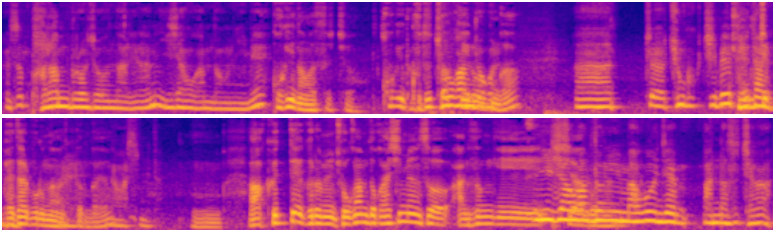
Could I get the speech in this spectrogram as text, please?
그래서 바람 불어 좋은 날이라는 이장호 감독님의 거기 나왔었죠. 거기 구두터기로인가? 아, 저 중국집에 중국집 배달, 부로 나왔던가요? 네, 나왔습니다. 음. 아, 그때 그러면 조 감독 하시면서 안성기 이장호 감독님하고 이제 만나서 제가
